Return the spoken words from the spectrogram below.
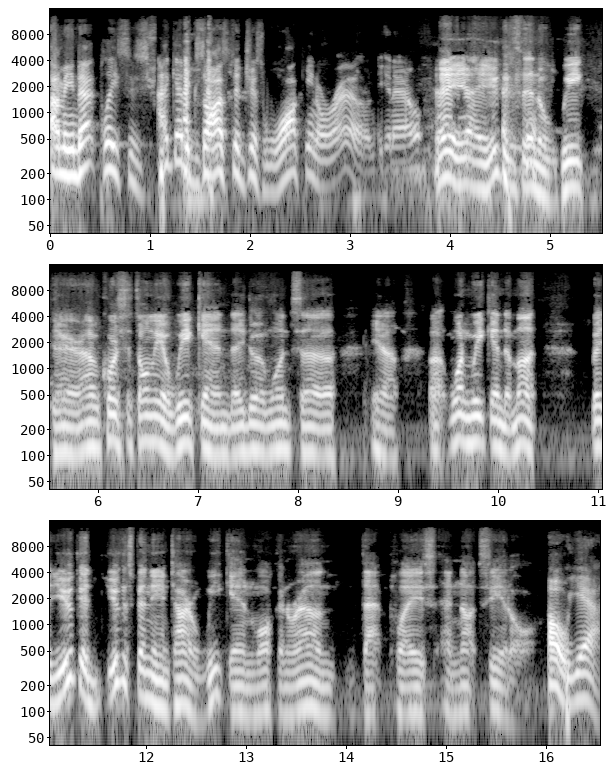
I mean, that place is. I get exhausted just walking around. You know. Hey, yeah, you can spend a week there. Of course, it's only a weekend. They do it once, uh, you know, uh, one weekend a month. But you could you could spend the entire weekend walking around that place and not see it all. Oh yeah,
